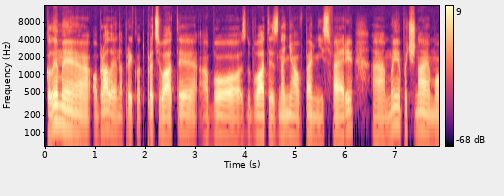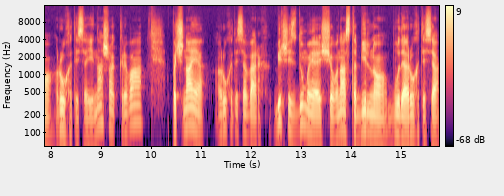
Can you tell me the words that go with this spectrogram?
Коли ми обрали, наприклад, працювати або здобувати знання в певній сфері, е, ми починаємо рухатися, і наша крива починає рухатися вверх. Більшість думає, що вона стабільно буде рухатися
